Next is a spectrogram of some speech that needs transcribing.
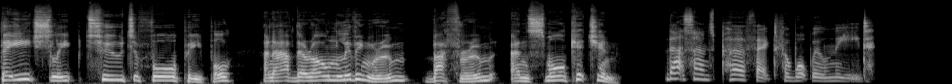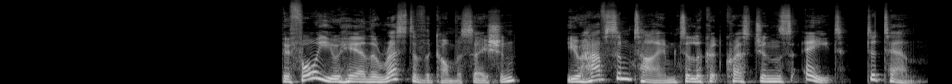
They each sleep two to four people and have their own living room, bathroom, and small kitchen. That sounds perfect for what we'll need. Before you hear the rest of the conversation, you have some time to look at questions 8 to 10.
